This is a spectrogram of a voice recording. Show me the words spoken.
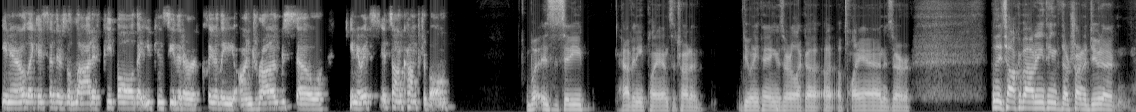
You know, like I said, there's a lot of people that you can see that are clearly on drugs. So, you know, it's, it's uncomfortable. What is the city have any plans to try to do anything? Is there like a, a, a plan? Is there, do they talk about anything that they're trying to do to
